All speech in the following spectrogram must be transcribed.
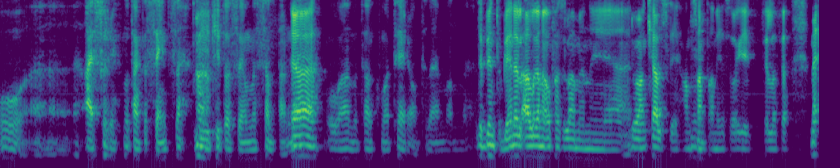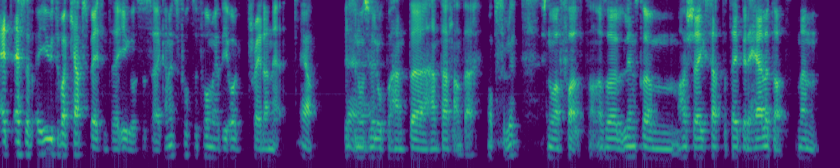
å, eh, Nei, sorry, nå tenkte jeg Saints. De Ja. kvitta seg jo med senteren Ja, og eventuelt konverterer han til det, men eh, det begynte å bli en del eldre enn offensive linemen i eh, Du har han Kelsey, han Mm. senteren de så i Philadelphia. Men et, jeg ut ifra capspacen til Eagles så ser jeg, kan jeg fort se for meg at de òg trader ned. ja, Hvis det er noen som vil opp og hente, hente et eller annet der. absolutt. hvis noe har falt. Sånn. Altså, Lindstrøm har ikke jeg sett på tape i det hele tatt, men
